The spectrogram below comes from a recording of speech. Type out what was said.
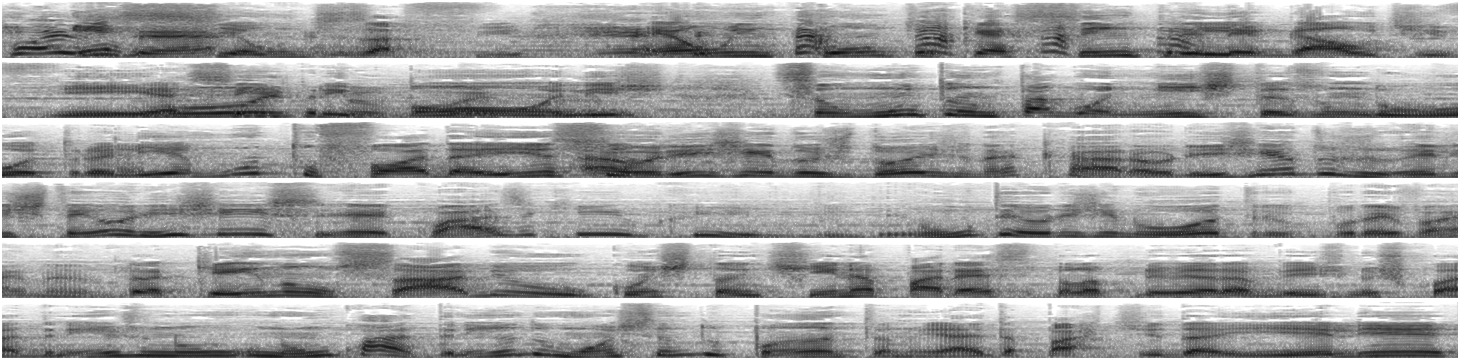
Pois Esse é. é. um desafio, é um encontro que é sempre legal de ver, é Muito, sempre bom, muito. eles são muito antagonistas um do outro ali, é muito foda isso. A origem dos dois, né, cara? A origem é dos. Eles têm origens é, quase que, que. Um tem origem no outro e por aí vai, né? Pra quem não sabe, o Constantine aparece pela primeira vez nos quadrinhos num, num quadrinho do Monstro do Pântano. E aí, a partir daí, ele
